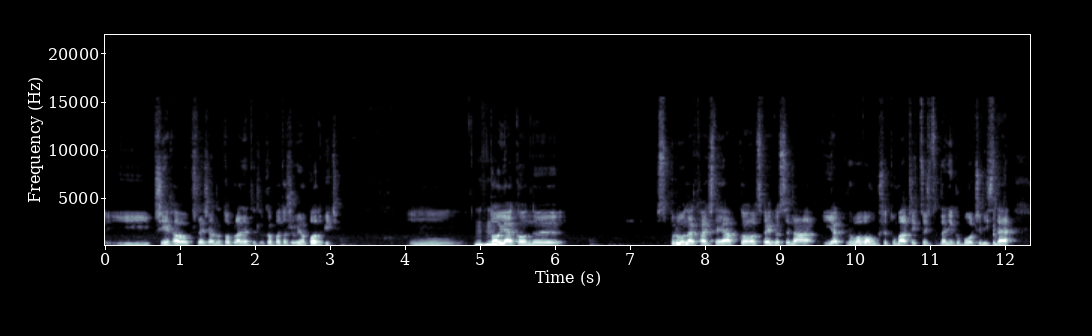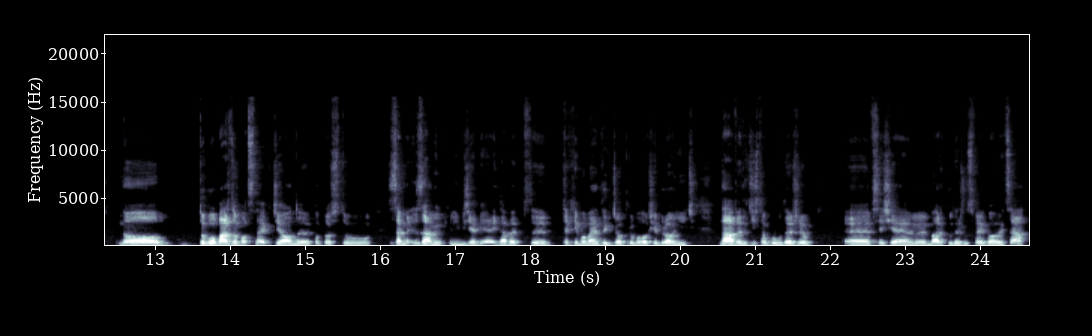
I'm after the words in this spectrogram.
i przyjechał, przyleciał na tą planetę tylko po to, żeby ją podbić. Mm, mhm. To jak on y, sprół na kwaśne jabłko swojego syna i jak próbował mu przetłumaczyć coś, co dla niego było oczywiste, no to było bardzo mocne, gdzie on y, po prostu zamiótł nim ziemię i nawet y, takie momenty, gdzie on próbował się bronić, nawet gdzieś tam go uderzył, e, w sensie Mark uderzył swojego ojca,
